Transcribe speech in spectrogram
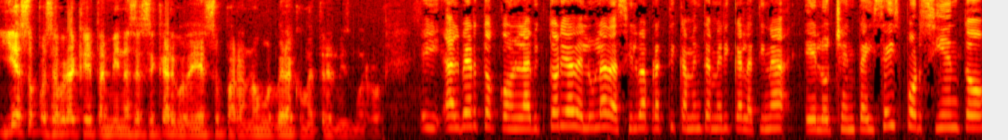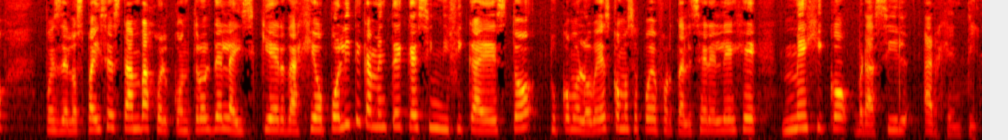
Y eso pues habrá que también hacerse cargo de eso para no volver a cometer el mismo error. Y Alberto, con la victoria de Lula da Silva prácticamente América Latina, el 86% pues de los países están bajo el control de la izquierda. Geopolíticamente, ¿qué significa esto? ¿Tú cómo lo ves? ¿Cómo se puede fortalecer el eje México, Brasil, Argentina?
